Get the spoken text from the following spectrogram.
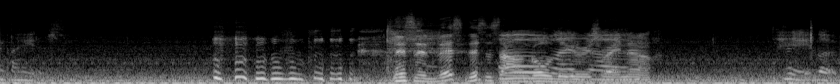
I got haters. Listen, this this is sound Oh gold diggerish right now. hey, look.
